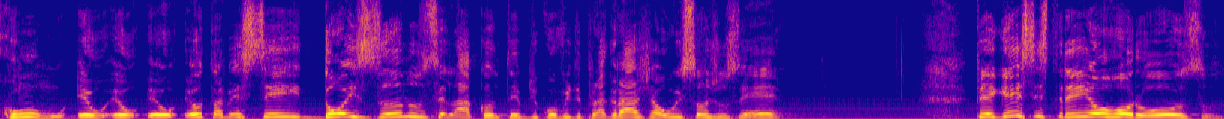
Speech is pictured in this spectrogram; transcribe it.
Como? Eu, eu, eu, eu atravessei dois anos, sei lá, quanto tempo de Covid para Grajaú e São José. Peguei esse trem horroroso.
